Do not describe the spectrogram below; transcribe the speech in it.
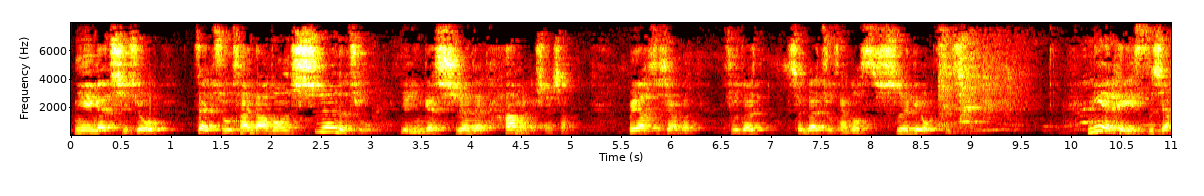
你也应该祈求在主餐当中施恩的主，也应该施恩在他们的身上，不要只想着主的神在主餐中施恩给我自己。你也可以思想，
